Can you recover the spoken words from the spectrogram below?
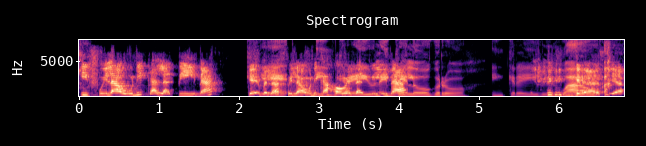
Y fui la única latina que, ¿verdad? Fui la única joven latina. Qué logro, increíble, wow. Gracias.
